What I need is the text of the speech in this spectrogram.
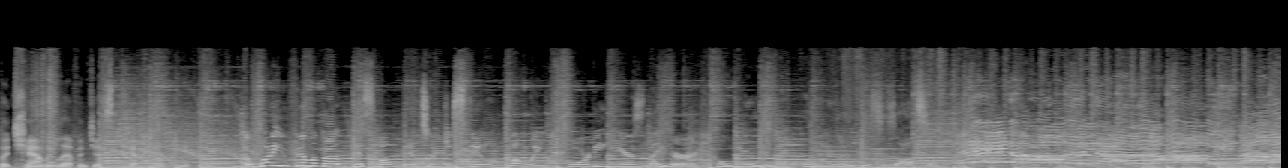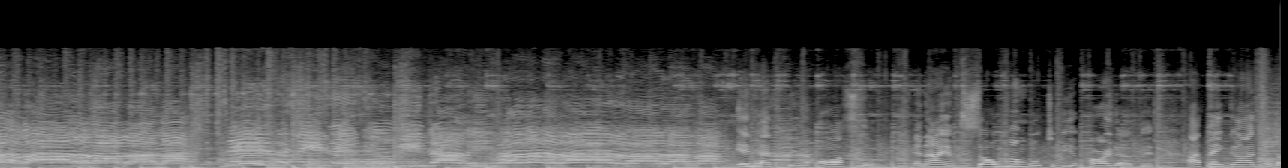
but Channel 11 just kept on giving. Uh, what do you feel about this momentum just still going 40 years later? Who knew? Who knew? This is awesome. It has been awesome, and I am so humbled to be a part of it. I thank God for the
